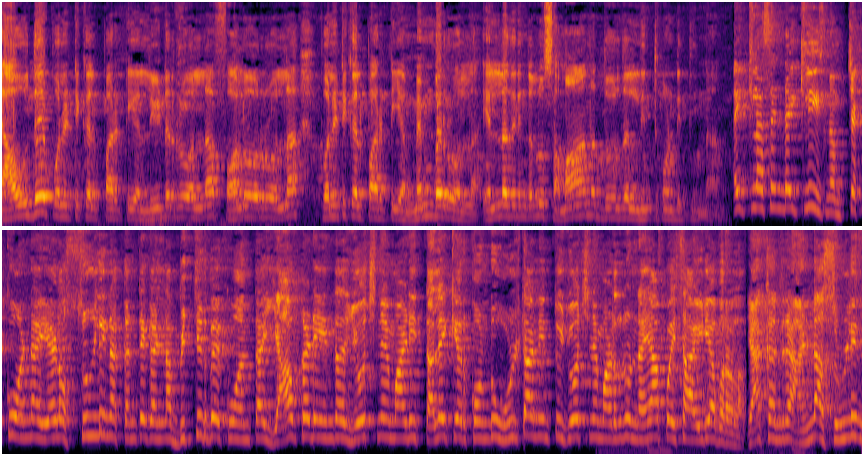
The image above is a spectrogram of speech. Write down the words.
ಯಾವುದೇ ಪೊಲಿಟಿಕಲ್ ಪಾರ್ಟಿಯ ಲೀಡರು ಅಲ್ಲ ಫಾಲೋವರು ಅಲ್ಲ ಪೊಲಿಟಿಕಲ್ ಪಾರ್ಟಿಯ ಮೆಂಬರು ಅಲ್ಲ. ಎಲ್ಲದರಿಂದಲೂ ಸಮಾನ ದೂರದಲ್ಲಿ ನಿಂತ್ಕೊಂಡಿದ್ದೀನಿ ನಾನು. ಐ ಕ್ಲಾಸ್ ಅಂಡ್ ಐ ಕ್ಲೀಸ್, ನಮ್ ಚೆಕ್ಕು ಅಣ್ಣ ಹೇಳೋ ಸುಳ್ಳಿನ ಕಂತೆಗಳನ್ನ ಬಿಚ್ಚಿಡ್ಬೇಕು ಅಂತ ಯಾವ ಕಡೆಯಿಂದ ಯೋಚನೆ ಮಾಡಿ ತಲೆ ಕೇರ್ಕೊಂಡು ಉಲ್ಟಾ ನಿಂತು ಯೋಚನೆ ಮಾಡಿದ್ರು ನಯಾ ಪೈಸಾ ಐಡಿಯಾ ಬರಲ್ಲ. ಯಾಕಂದ್ರೆ ಅಣ್ಣ ಸುಳ್ಳಿನ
